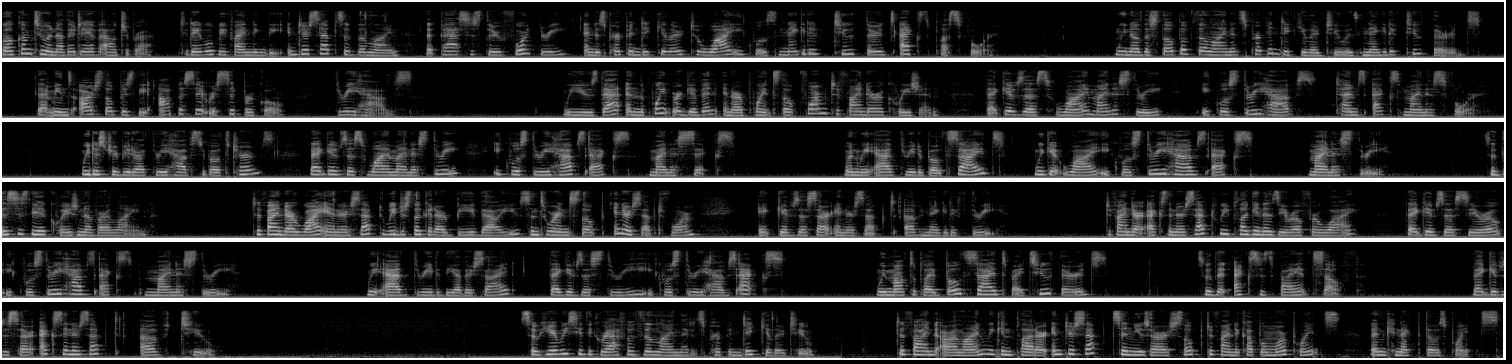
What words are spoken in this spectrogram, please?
Welcome to another day of algebra. Today we'll be finding the intercepts of the line that passes through 4, 3 and is perpendicular to y equals negative 2 thirds x plus 4. We know the slope of the line it's perpendicular to is negative 2 thirds. That means our slope is the opposite reciprocal, 3 halves. We use that and the point we're given in our point slope form to find our equation. That gives us y minus 3 equals 3 halves times x minus 4. We distribute our 3 halves to both terms. That gives us y minus 3 equals 3 halves x minus 6. When we add 3 to both sides, we get y equals 3 halves x minus 3. So this is the equation of our line. To find our y-intercept, we just look at our b value. Since we're in slope-intercept form, it gives us our intercept of negative 3. To find our x-intercept, we plug in a 0 for y, that gives us 0 equals 3 halves x minus 3. We add 3 to the other side. That gives us 3 equals 3 halves x. We multiply both sides by 2 thirds so that x is by itself. That gives us our x-intercept of 2. So here we see the graph of the line that it's perpendicular to. To find our line, we can plot our intercepts and use our slope to find a couple more points then connect those points.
